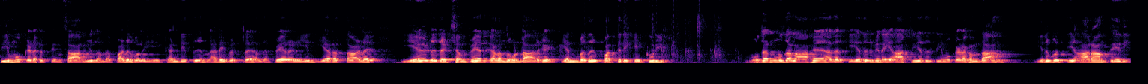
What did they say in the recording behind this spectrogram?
திமுக கழகத்தின் சார்பில் அந்த படுகொலையை கண்டித்து நடைபெற்ற அந்த பேரணியில் ஏறத்தாழ ஏழு லட்சம் பேர் கலந்து கொண்டார்கள் என்பது பத்திரிகை குறிப்பு. முதன் முதலாக அதற்கு எதிர்வினை ஆற்றியது திமுக கழகம்தான். இருபத்தி ஆறாம் தேதி.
